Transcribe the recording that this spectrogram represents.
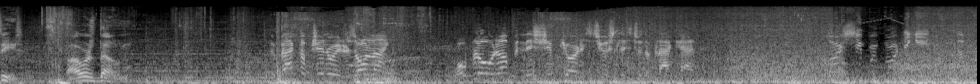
It. Power's down. The backup generator's online. We'll blow it up and this shipyard is useless to the Black Hand. Warship reporting in.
